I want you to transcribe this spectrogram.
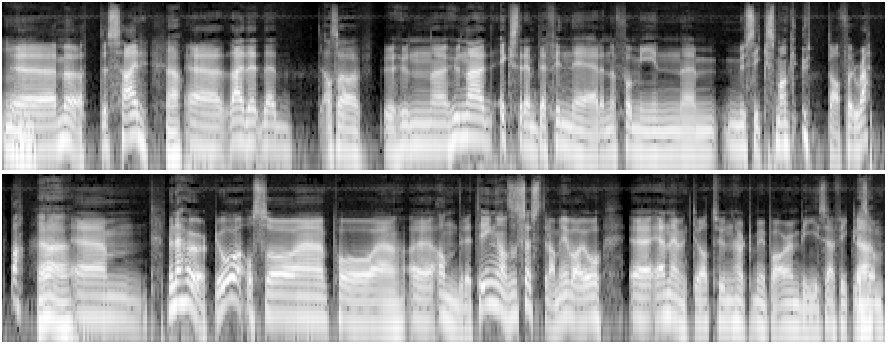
eh, møtes her. Mm. Ja. Uh, nei, det, det Altså, hun, hun er ekstremt definerende for min uh, musikksmak utafor rap, da. Ja, ja. Um, men jeg hørte jo også uh, på uh, andre ting. Altså Søstera mi var jo Jeg nevnte jo at hun hørte mye på R&B, så jeg fikk Ja. liksom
